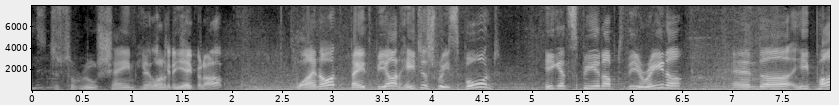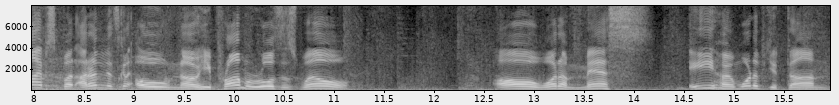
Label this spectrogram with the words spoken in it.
It's just a real shame. He They're wanted to keep it up. Why not? Faith_bian, he just respawned. He gets speared up to the arena, and uh, he pipes, but I don't think that's gonna... Oh no, he primal roars as well. Oh, what a mess. eHome, what have you done?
